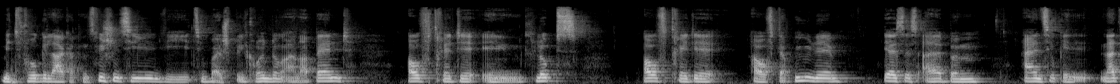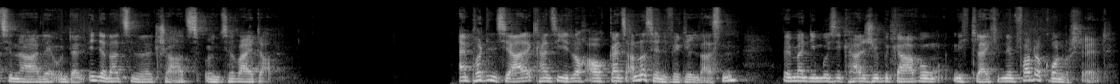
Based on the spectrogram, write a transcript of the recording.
Mit vorgelagerten Zwischenzielen wie zum Beispiel Gründung einer Band, Auftritte in Clubs, Auftritte auf der Bühne, erstes Album, Einzug in nationale und dann internationale Charts und so weiter. Ein Potenzial kann sich jedoch auch ganz anders entwickeln lassen, wenn man die musikalische Begabung nicht gleich in den Vordergrund stellt,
